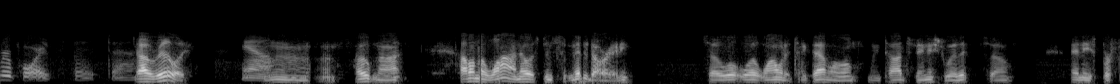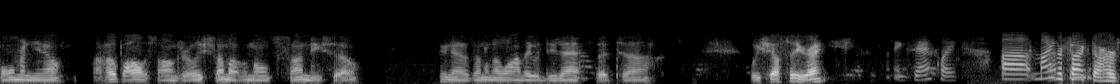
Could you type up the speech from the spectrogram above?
reports. But uh, oh, really? yeah. Mm, hope not. I don't know why. I know it's been submitted already. So what, what, why would it take that long? I mean, Todd's finished with it. So and he's performing. You know, I hope all the songs, or at least some of them, on Sunday. So who knows? I don't know why they would do that, but uh we shall see, right? Exactly. Uh, Mike, Matter of fact, I heard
